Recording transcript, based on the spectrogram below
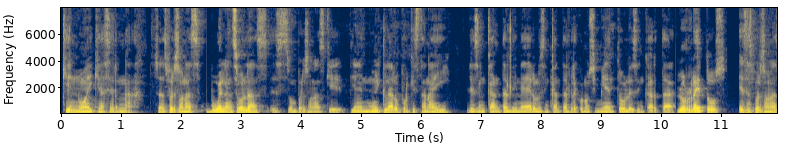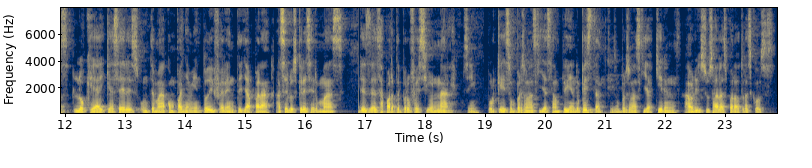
que no hay que hacer nada. O sea, las personas vuelan solas, son personas que tienen muy claro por qué están ahí, les encanta el dinero, les encanta el reconocimiento, les encanta los retos, esas personas lo que hay que hacer es un tema de acompañamiento diferente ya para hacerlos crecer más desde esa parte profesional, ¿sí? Porque son personas que ya están pidiendo pista, son personas que ya quieren abrir sus alas para otras cosas.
